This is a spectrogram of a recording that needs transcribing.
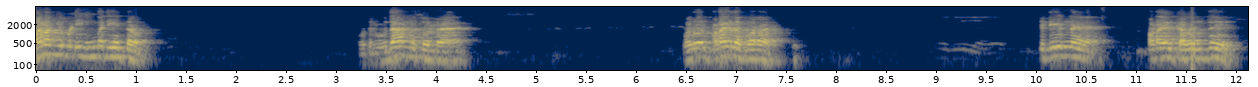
பணம் இப்படி நிம்மதியை தரும். ஒரு உதாரணம் சொல்றேன். ஒருவர் படகுல போறாரு. திடீர்னு படகு கவிழ்ந்து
